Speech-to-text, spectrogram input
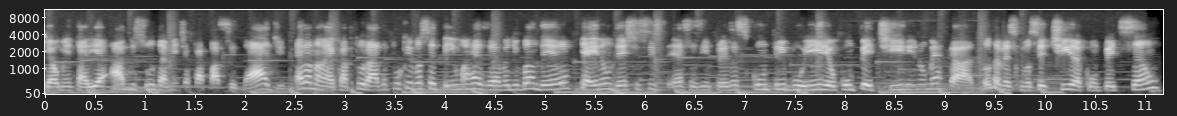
que aumentaria absurdamente a capacidade, ela não é capturada porque você tem uma reserva de bandeira e aí não deixa esses, essas empresas contribuírem ou competirem no mercado. Toda vez que você tira a competição,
